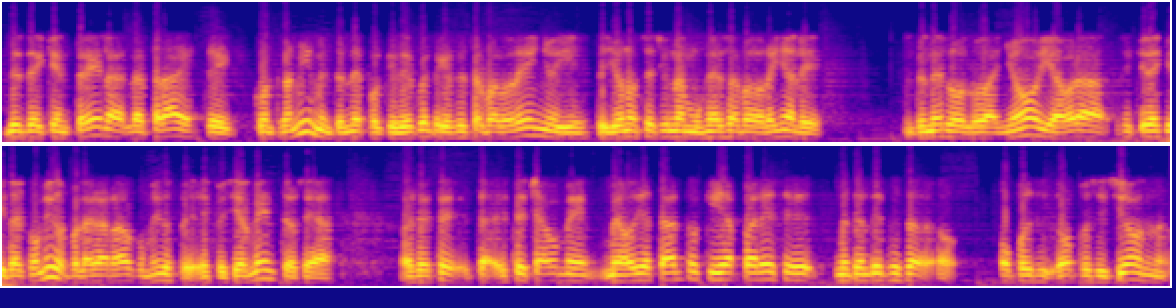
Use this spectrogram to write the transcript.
desde que entré la, la trae este, contra mí, ¿me entendés? Porque se dio cuenta que soy salvadoreño y este, yo no sé si una mujer salvadoreña le, ¿me entendés? Lo, lo dañó y ahora se quiere quitar conmigo, pues la ha agarrado conmigo espe- especialmente, o sea, o sea este, este chavo me, me odia tanto que ya parece, ¿me entendés? Esa oposi- oposición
